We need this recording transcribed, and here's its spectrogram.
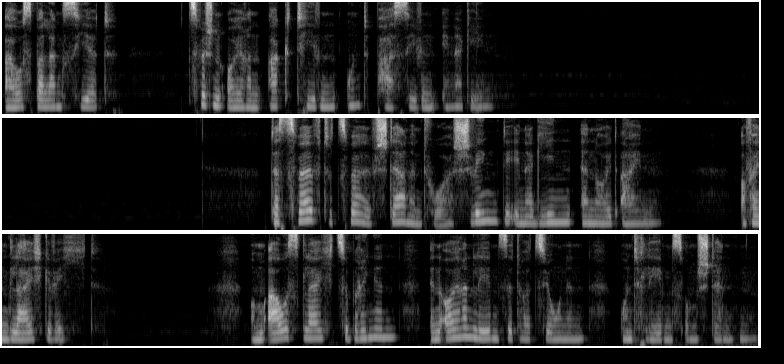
Ausbalanciert zwischen euren aktiven und passiven Energien. Das 12 zu 12 Sternentor schwingt die Energien erneut ein auf ein Gleichgewicht, um Ausgleich zu bringen in euren Lebenssituationen und Lebensumständen.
